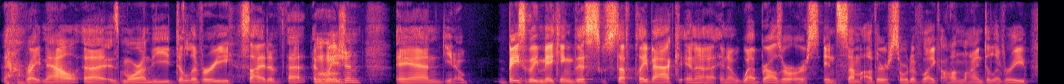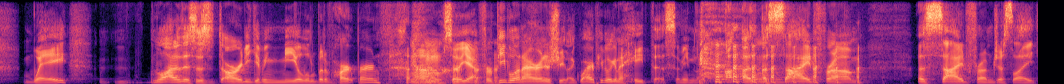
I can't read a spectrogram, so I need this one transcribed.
right now uh, is more on the delivery side of that equation, and you know, basically making this stuff play back in a in a web browser or in some other sort of like online delivery way. A lot of this is already giving me a little bit of heartburn. Um, so yeah, for people in our industry, like, why are people going to hate this? I mean, like, aside from aside from just like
